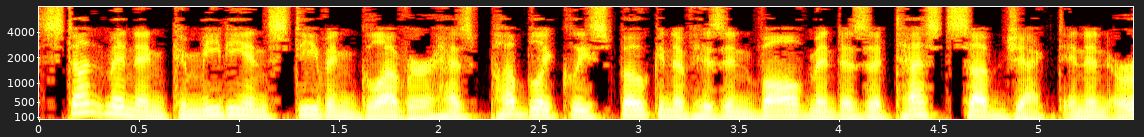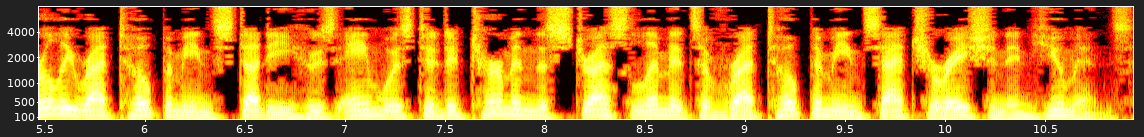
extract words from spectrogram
Stuntman and comedian Stephen Glover has publicly spoken of his involvement as a test subject in an early ratopamine study whose aim was to determine the stress limits of ratopamine saturation in humans.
